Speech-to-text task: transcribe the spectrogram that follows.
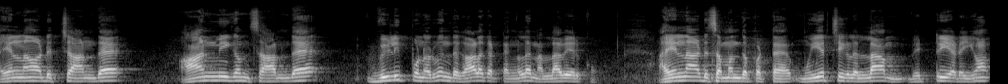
அயல்நாடு சார்ந்த ஆன்மீகம் சார்ந்த விழிப்புணர்வு இந்த காலகட்டங்களில் நல்லாவே இருக்கும். அயல்நாடு சம்பந்தப்பட்ட முயற்சிகள் எல்லாம் வெற்றி அடையும்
